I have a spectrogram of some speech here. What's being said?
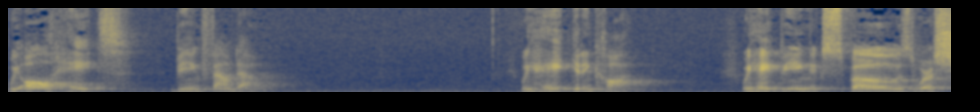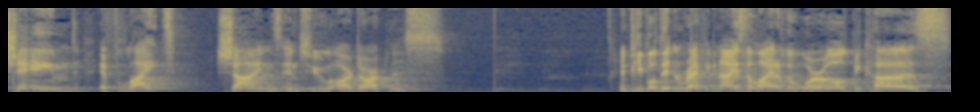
We all hate being found out. We hate getting caught. We hate being exposed. We're ashamed if light shines into our darkness. And people didn't recognize the light of the world because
